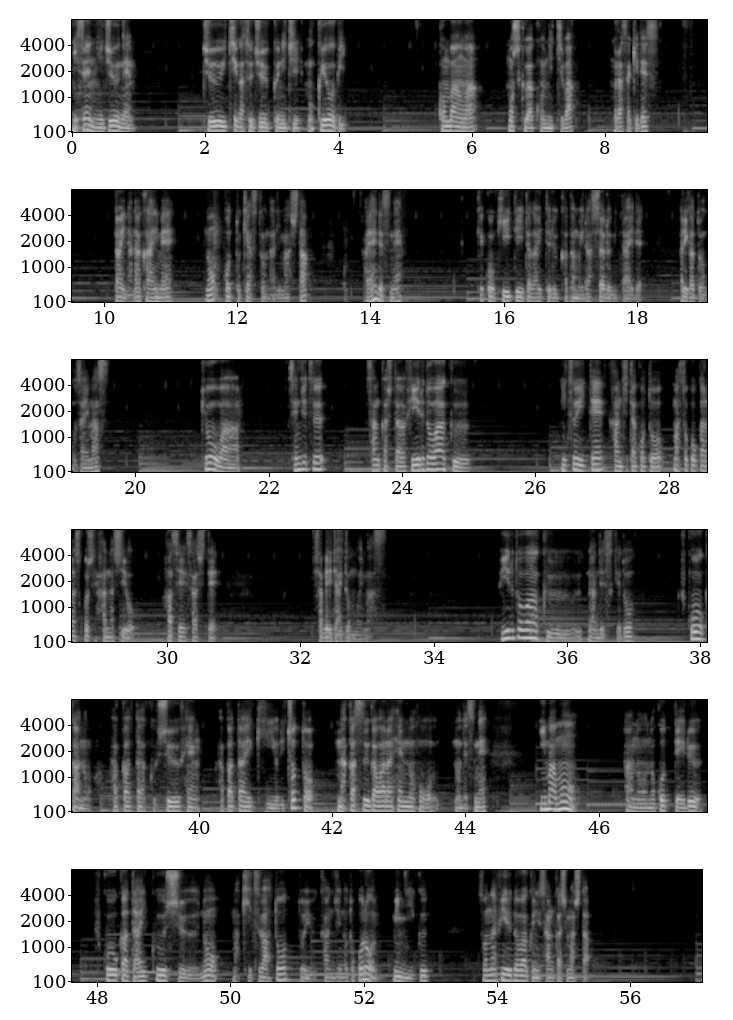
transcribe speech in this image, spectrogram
2020年11月19日木曜日。こんばんは。もしくはこんにちは。紫です。第7回目のポッドキャストになりました。早いですね。結構聞いていただいている方もいらっしゃるみたいでありがとうございます。今日は先日参加したフィールドワークについて感じたこと、まあ、そこから少し話を派生させて喋りたいと思います。フィールドワークなんですけど、福岡の博多区周辺、博多駅よりちょっと中洲河原辺の方のですね、今もあの残っている福岡大空襲の、まあ、傷跡という感じのところを見に行く、そんなフィールドワークに参加しました。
